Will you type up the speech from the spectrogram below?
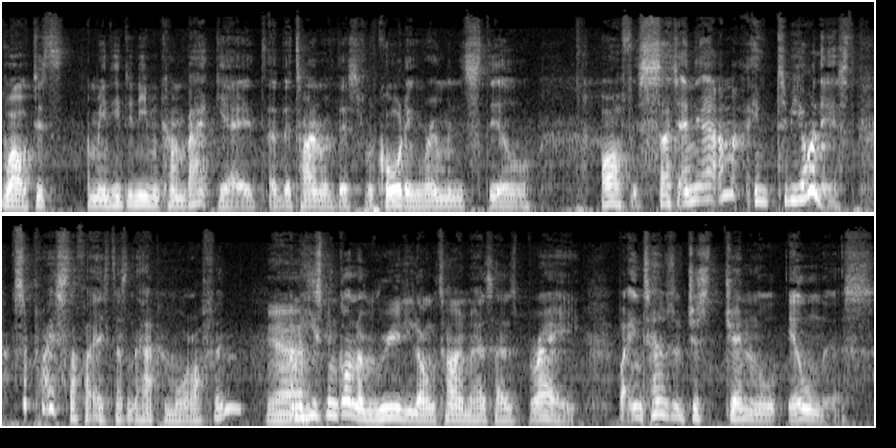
Well, just I mean, he didn't even come back yet It's- at the time of this recording. Roman's still off. It's such and yeah, I'm, to be honest, I'm surprised stuff like this doesn't happen more often. Yeah. I mean, he's been gone a really long time, as has Bray. But in terms of just general illness,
